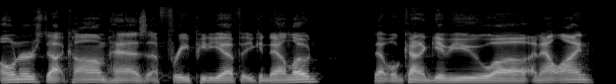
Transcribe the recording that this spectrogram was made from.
owners.com has a free PDF that you can download that will kind of give you uh, an outline.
